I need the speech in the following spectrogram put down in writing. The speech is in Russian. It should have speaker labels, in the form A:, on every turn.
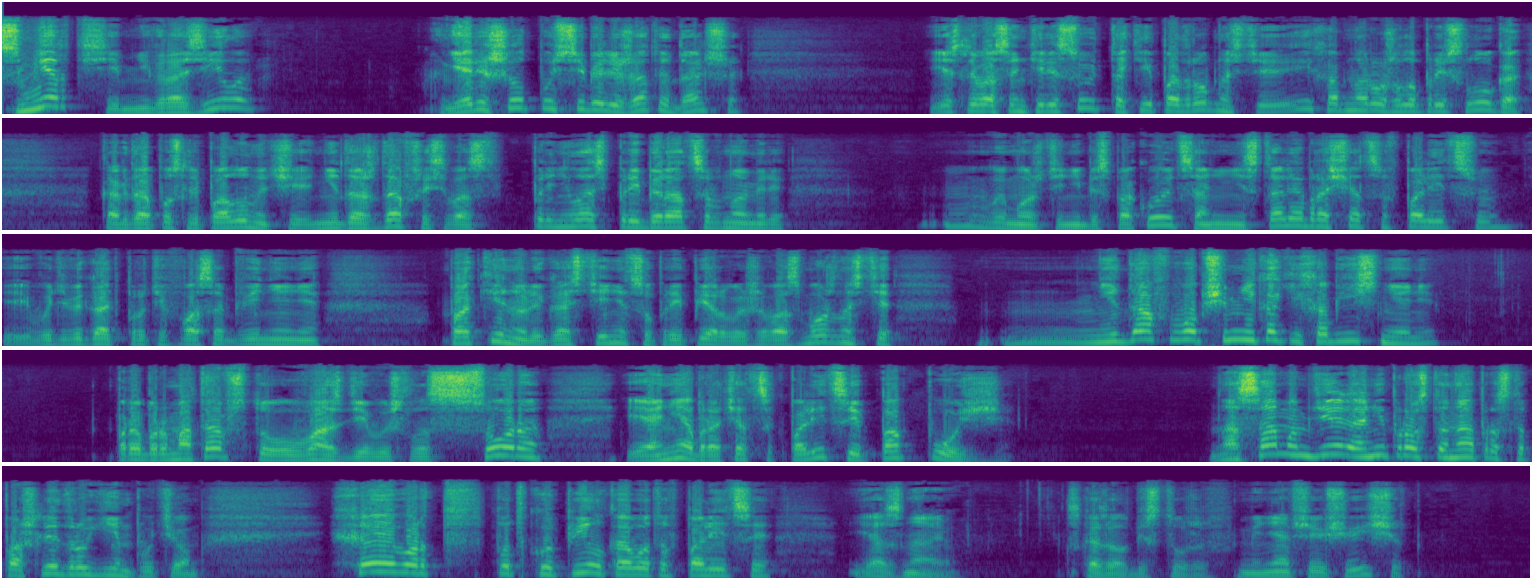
A: Смерть им не грозила. Я решил, пусть себе лежат и дальше. Если вас интересуют такие подробности, их обнаружила прислуга, когда после полуночи, не дождавшись вас, принялась прибираться в номере. Вы можете не беспокоиться, они не стали обращаться в полицию и выдвигать против вас обвинения. Покинули гостиницу при первой же возможности, не дав, в общем, никаких объяснений. Пробормотав, что у вас где вышла ссора, и они обратятся к полиции попозже. На самом деле они просто-напросто пошли другим путем. Хейворд подкупил кого-то в полиции. Я знаю, — сказал Бестужев. Меня все еще ищут.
